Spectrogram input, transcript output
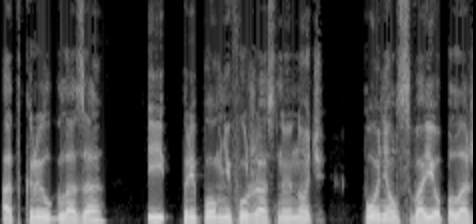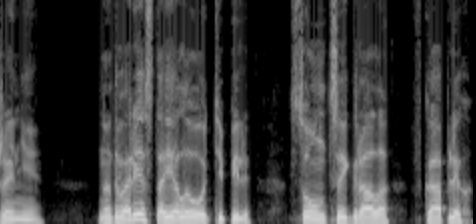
открыл глаза и, припомнив ужасную ночь, понял свое положение. На дворе стояла оттепель, солнце играло в каплях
